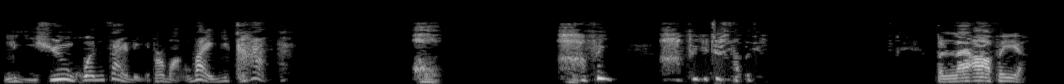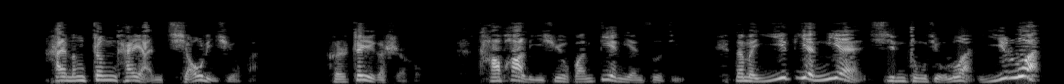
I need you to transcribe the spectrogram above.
李寻欢在里边往外一看，哦，阿飞，阿飞，这是怎么的？本来阿飞呀还能睁开眼瞧李寻欢，可是这个时候。他怕李寻欢惦念自己，那么一惦念，心中就乱，一乱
